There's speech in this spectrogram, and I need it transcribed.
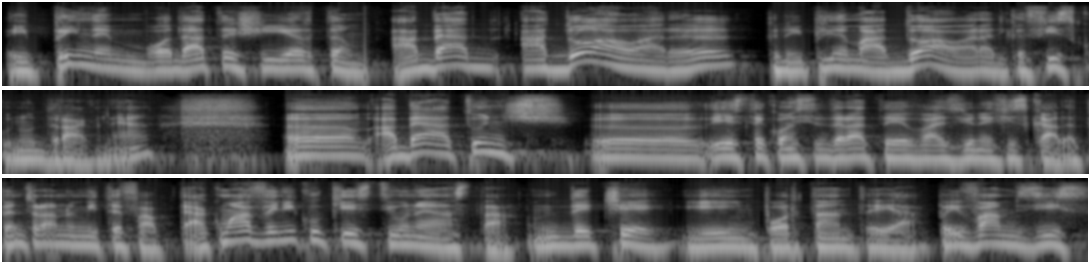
Îi prindem o dată și îi iertăm. Abia a doua oară, când îi prindem a doua oară, adică fiscul, nu Dragnea, uh, abia atunci uh, este considerată evaziune fiscală pentru anumite fapte. Acum a venit cu chestiunea asta. De ce e importantă ea? Păi v-am zis,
